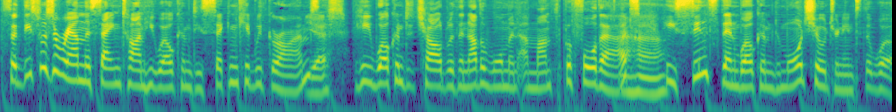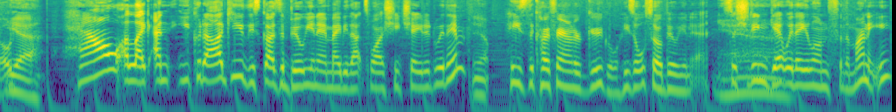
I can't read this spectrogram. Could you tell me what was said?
So this was around the same time he welcomed his second kid with Grimes. Yes. He welcomed a child with another woman a month before that. Uh-huh. He's since then welcomed more children into the world. Yeah. How like and you could argue this guy's a billionaire, maybe that's why she cheated with him. Yep. He's the co-founder of Google. He's also a billionaire. So she didn't get with Elon for the money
